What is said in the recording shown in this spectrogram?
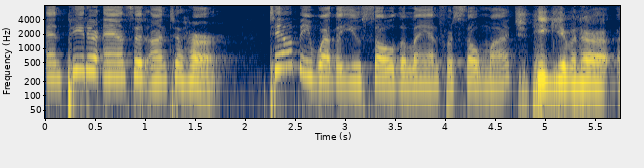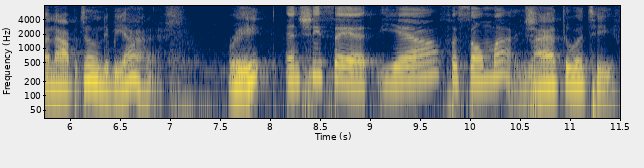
And Peter answered unto her, Tell me whether you sold the land for so much. He giving her an opportunity to be honest. Read. And she said, Yeah, for so much. Lying through her teeth.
